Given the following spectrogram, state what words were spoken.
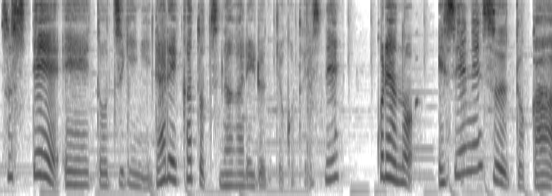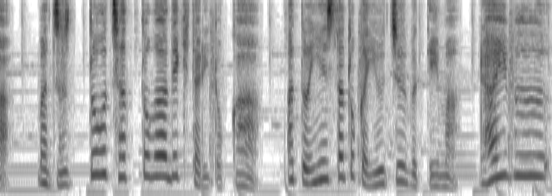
そして、えっ、ー、と、次に誰かとつながれるっていうことですね。これあの SNS とか、まあ、ずっとチャットができたりとかあとインスタとか YouTube って今ライブ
